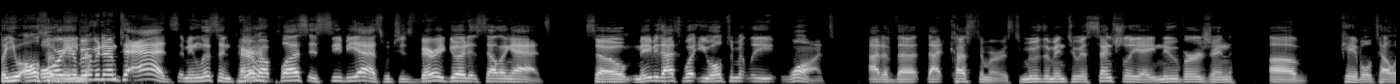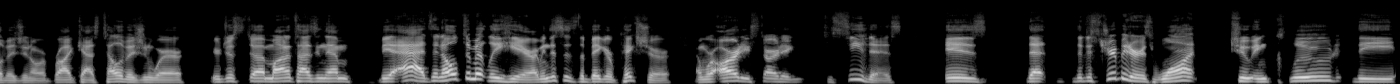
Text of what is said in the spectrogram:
But you also or you're moving them to ads. I mean, listen, Paramount yeah. Plus is CBS, which is very good at selling ads. So maybe that's what you ultimately want out of that that customer is to move them into essentially a new version of cable television or broadcast television where you're just uh, monetizing them via ads. And ultimately, here, I mean, this is the bigger picture, and we're already starting to see this is that the distributors want to include the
